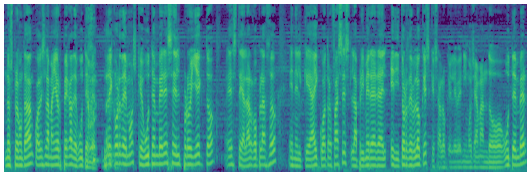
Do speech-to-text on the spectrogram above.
Nos preguntaban cuál es la mayor pega de Gutenberg. Recordemos que Gutenberg es el proyecto, este a largo plazo, en el que hay cuatro fases. La primera era el editor de bloques, que es a lo que le venimos llamando Gutenberg.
